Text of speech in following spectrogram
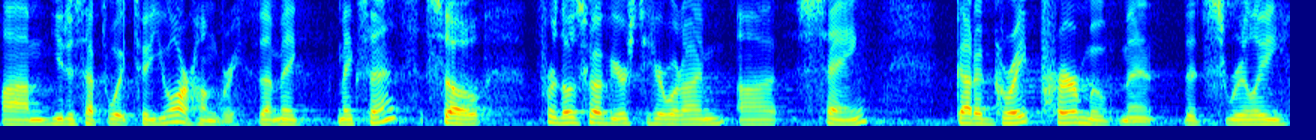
Um, you just have to wait till you are hungry. Does that make, make sense? So, for those who have ears to hear what I'm uh, saying, got a great prayer movement that's really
